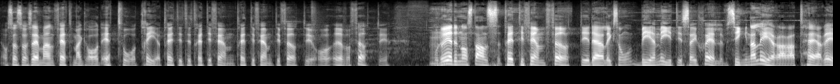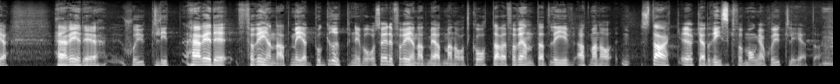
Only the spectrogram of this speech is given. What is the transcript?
Och sen så säger man fetmagrad 1, 2, 3, 30 till 35, 35 till 40 och över 40. Och då är det någonstans 35-40 där liksom BMI i sig själv signalerar att här är, här är det sjukligt, här är det förenat med, på gruppnivå, så är det förenat med att man har ett kortare förväntat liv, att man har stark ökad risk för många sjukligheter. Mm.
